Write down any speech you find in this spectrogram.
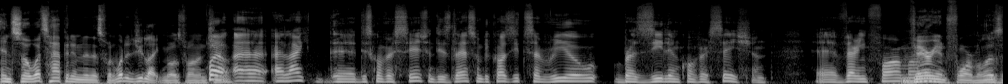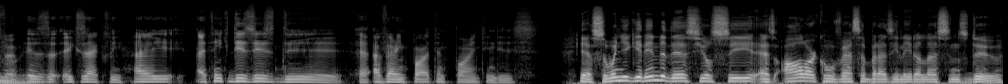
And so, what's happening in this one? What did you like most, Valentino? Well, uh, I like uh, this conversation, this lesson, because it's a real Brazilian conversation. Uh, very informal. Very informal, isn't it? Is exactly. I I think this is the a a very important point in this. Yeah, so when you get into this, you'll see, as all our Conversa Brasileira lessons do,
